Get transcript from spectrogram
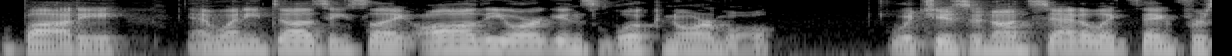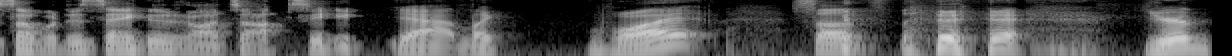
body, and when he does, he's like, all the organs look normal, which is an unsettling thing for someone to say in an autopsy. Yeah, like what? So you're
